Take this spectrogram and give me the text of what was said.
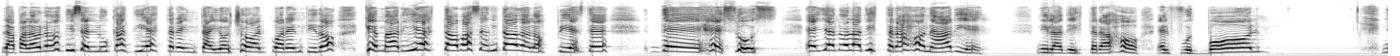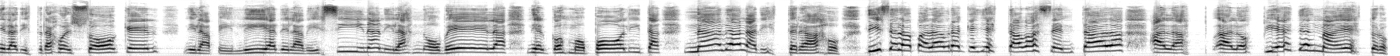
La palabra nos dice en Lucas 10, 38 al 42, que María estaba sentada a los pies de, de Jesús. Ella no la distrajo a nadie, ni la distrajo el fútbol, ni la distrajo el soccer, ni la pelea de la vecina, ni las novelas, ni el cosmopolita. Nada la distrajo. Dice la palabra que ella estaba sentada a las a los pies del maestro.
